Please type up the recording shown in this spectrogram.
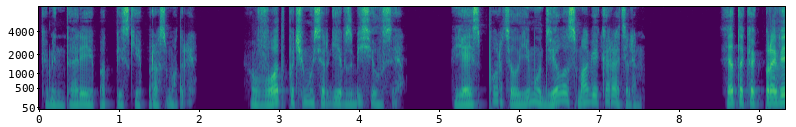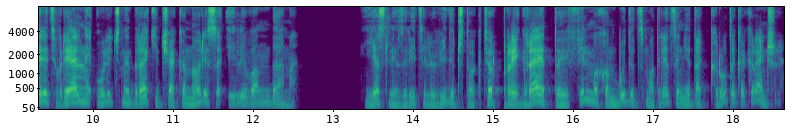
Комментарии, подписки, просмотры. Вот почему Сергей взбесился. Я испортил ему дело с магой-карателем. Это как проверить в реальной уличной драке Чака Норриса или Ван Дамма. Если зритель увидит, что актер проиграет, то и в фильмах он будет смотреться не так круто, как раньше.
